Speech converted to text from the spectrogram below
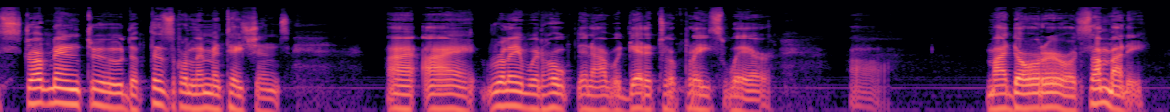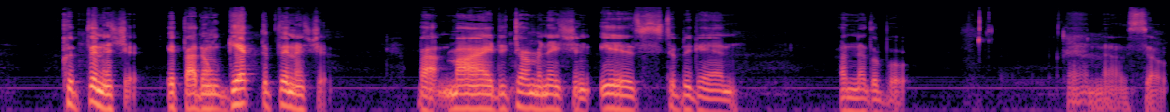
struggling through the physical limitations. I, I really would hope that I would get it to a place where uh, my daughter or somebody could finish it if I don't get to finish it. But my determination is to begin another book. And uh, so,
